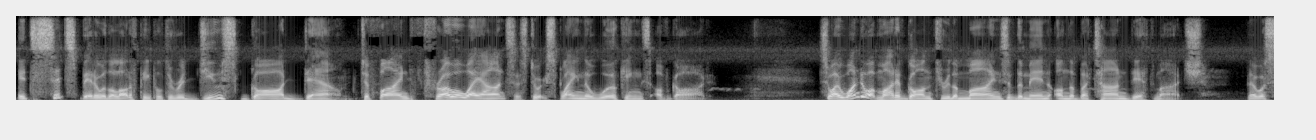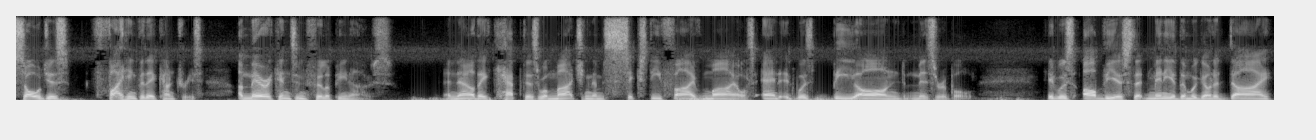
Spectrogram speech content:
It sits better with a lot of people to reduce God down, to find throwaway answers to explain the workings of God. So I wonder what might have gone through the minds of the men on the Bataan Death March. There were soldiers fighting for their countries, Americans and Filipinos. And now their captors were marching them 65 miles, and it was beyond miserable. It was obvious that many of them were going to die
